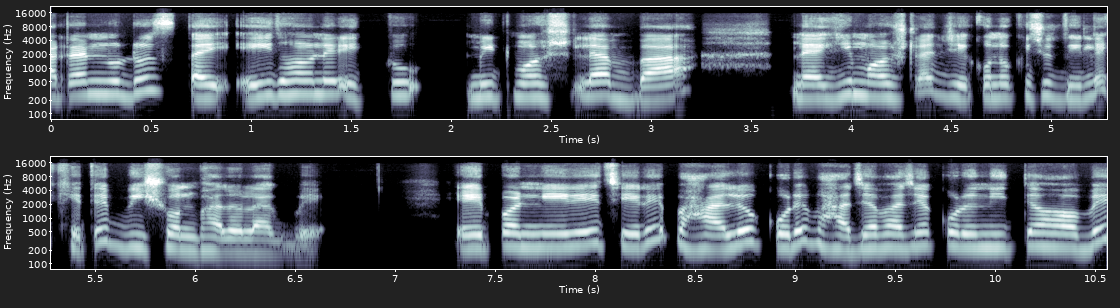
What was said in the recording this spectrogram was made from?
আটার নুডলস তাই এই ধরনের একটু মিট মশলা বা ম্যাগি মশলা যে কোনো কিছু দিলে খেতে ভীষণ ভালো লাগবে। এরপর নেড়ে চেড়ে ভালো করে ভাজা ভাজা করে নিতে হবে।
